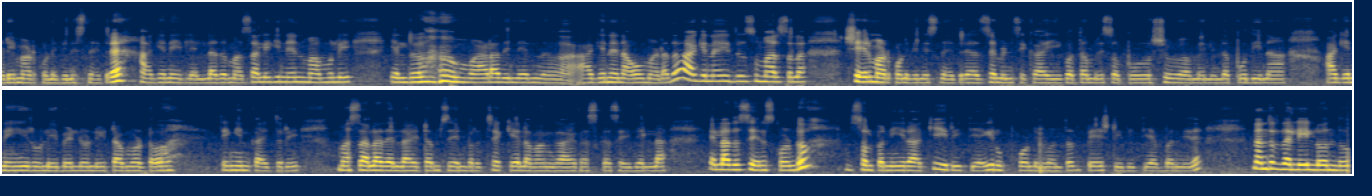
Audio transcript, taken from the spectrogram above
ರೆಡಿ ಮಾಡ್ಕೊಂಡಿದ್ದೀನಿ ಸ್ನೇಹಿತರೆ. ಹಾಗೆಯೇ ಇಲ್ಲೆಲ್ಲದು ಮಸಾಲೆಗಿನ್ನೇನು ಮಾಮೂಲಿ ಎಲ್ಲರೂ ಮಾಡೋದು ಇನ್ನೇನು ಹಾಗೆಯೇ ನಾವು ಮಾಡೋದು. ಹಾಗೆಯೇ ಇದು ಸುಮಾರು ಸಲ ಶೇರ್ ಮಾಡ್ಕೊಂಡಿದ್ದೀನಿ ಸ್ನೇಹಿತರೆ. ಹಸಿಮೆಣಸಿಕಾಯಿ ಕೊತ್ತಂಬರಿ ಸೊಪ್ಪು, ಶು ಆಮೇಲಿಂದ ಪುದೀನ ಹಾಗೆಯೇ ಈರುಳ್ಳಿ, ಬೆಳ್ಳುಳ್ಳಿ, ಟೊಮೊಟೊ ತೆಂಗಿನಕಾಯಿ ತುರಿ, ಮಸಾಲದೆಲ್ಲ ಐಟಮ್ಸ್ ಏನು ಬರುತ್ತೆ, ಚಕ್ಕೆ, ಲವಂಗ, ಗಸಗಸೆ ಇದೆಲ್ಲ ಎಲ್ಲದೂ ಸೇರಿಸ್ಕೊಂಡು ಸ್ವಲ್ಪ ನೀರು ಹಾಕಿ ಈ ರೀತಿಯಾಗಿ ರುಬ್ಕೊಂಡಿರುವಂಥದ್ದು ಪೇಸ್ಟ್ ಈ ರೀತಿಯಾಗಿ ಬಂದಿದೆ. ನಂತರದಲ್ಲಿ ಇಲ್ಲೊಂದು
